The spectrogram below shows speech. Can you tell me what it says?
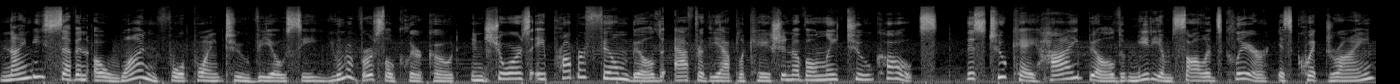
9701 4.2 VOC Universal Clear Coat ensures a proper film build after the application of only two coats. This 2K high build medium solids clear is quick drying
